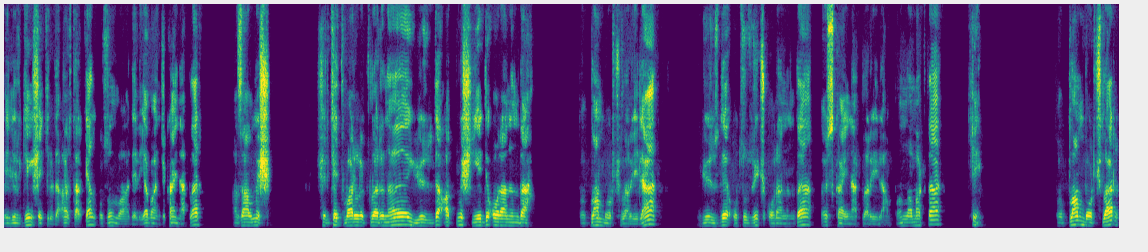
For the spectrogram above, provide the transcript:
belirgin şekilde artarken uzun vadeli yabancı kaynaklar azalmış. Şirket varlıklarını yüzde 67 oranında toplam borçlarıyla yüzde 33 oranında öz kaynaklarıyla fonlamakta ki toplam borçlar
